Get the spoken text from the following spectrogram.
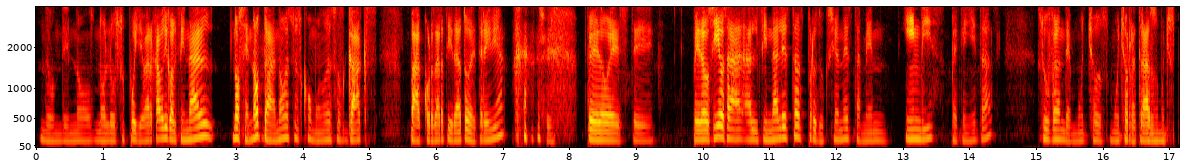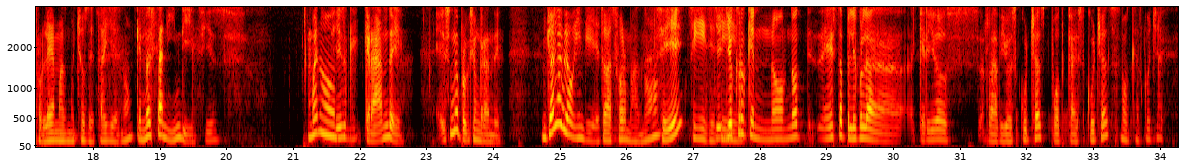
donde no, no lo supo llevar a cabo. Digo, al final no se nota, ¿no? Eso es como uno de esos gags para acordarte y dato de trivia. Sí. Pero este, pero sí, o sea, al final estas producciones también indies, pequeñitas, sufren de muchos, muchos retrasos, muchos problemas, muchos detalles, ¿no? Que no es tan indie. Sí es, Bueno, sí es grande. Es una producción grande. yo la veo indie de todas formas, ¿no? ¿Sí? sí, sí. Yo, sí. yo creo que no, no. Esta película, queridos radio escuchas, podcast escuchas, ¿Vos que escuchas?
